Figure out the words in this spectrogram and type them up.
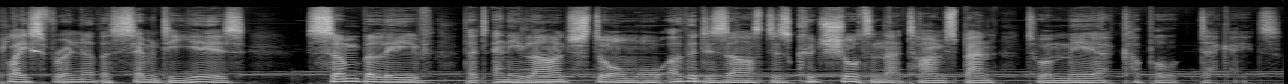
place for another 70 years, some believe that any large storm or other disasters could shorten that time span to a mere couple decades.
